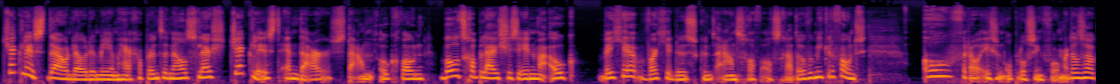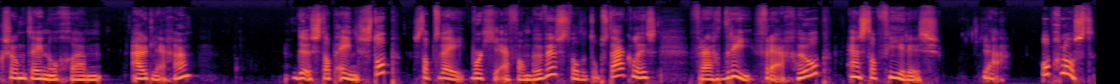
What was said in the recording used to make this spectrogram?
checklist downloaden, mirjamherger.nl slash checklist. En daar staan ook gewoon boodschaplijstjes in, maar ook, weet je, wat je dus kunt aanschaffen als het gaat over microfoons. Overal is een oplossing voor, maar dat zal ik zo meteen nog um, uitleggen. Dus stap 1, stop. Stap 2, word je ervan bewust wat het obstakel is. Vraag 3, vraag hulp. En stap 4 is, ja, opgelost.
